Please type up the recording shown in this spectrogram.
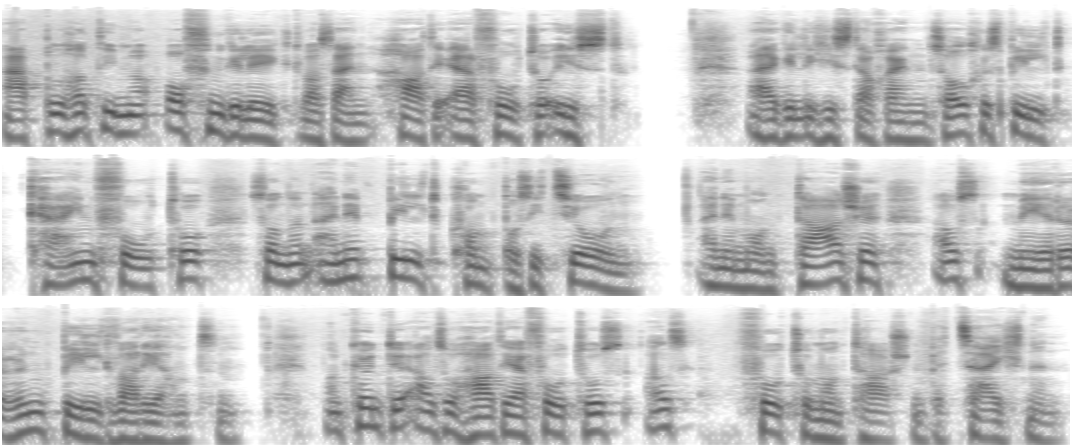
Apple hat immer offengelegt, was ein HDR-Foto ist. Eigentlich ist auch ein solches Bild kein Foto, sondern eine Bildkomposition, eine Montage aus mehreren Bildvarianten. Man könnte also HDR-Fotos als Fotomontagen bezeichnen.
